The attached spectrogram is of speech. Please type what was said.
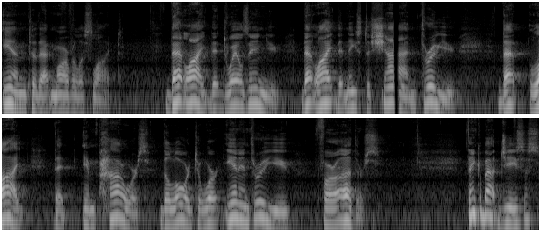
into that marvelous light. That light that dwells in you, that light that needs to shine through you, that light that empowers the Lord to work in and through you for others. Think about Jesus.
